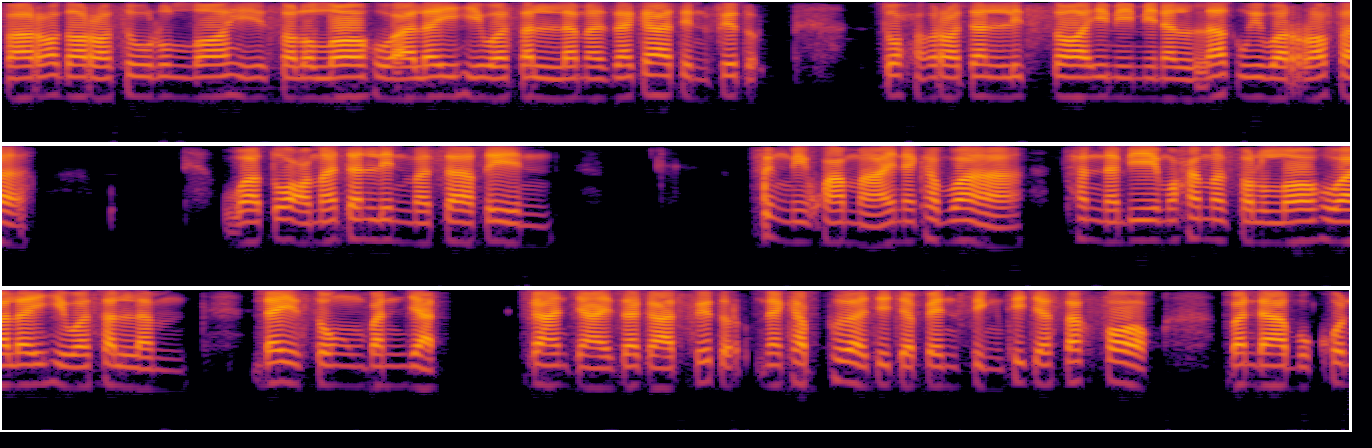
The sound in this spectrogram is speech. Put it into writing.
ฟารดรอซูลุลลอฮิสัลลัลลอฮุอะลัยฮิวะสัลลัมซะกาตินฟิตร طهرة للصائم من اللغو والرفث وطعمة للمساقين ซึ่งมีความหมายนะครับว่า ท่านนบีมุฮัมมัดสุลลัลฮุอะลัยฮิวะสัลลัม ได้ทรงบัญญัติการจ่ายสกาดฟิตรนะครับ เพื่อที่จะเป็นสิ่งที่จะซักฟอกบรรดาบุคคล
